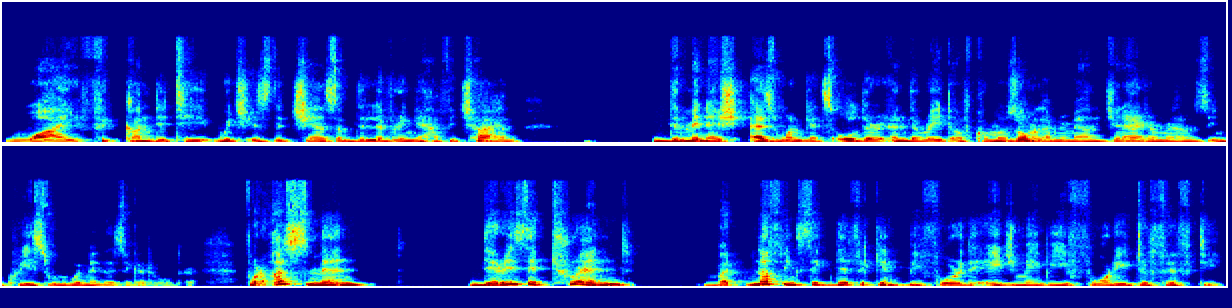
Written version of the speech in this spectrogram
why fecundity, which is the chance of delivering a healthy child, diminish as one gets older and the rate of chromosomal abnormality, genetic abnormalities increase when women as they get older. For us men, there is a trend, but nothing significant before the age maybe 40 to 50.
